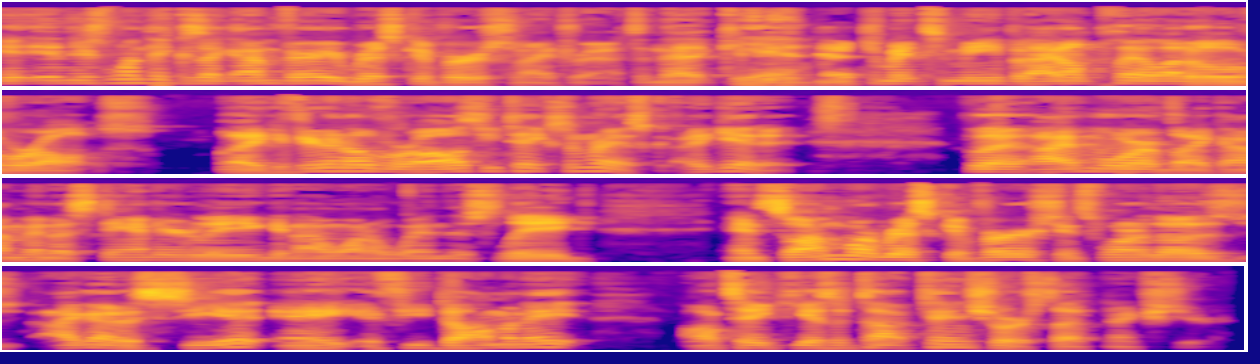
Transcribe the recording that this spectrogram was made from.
And, there's one thing because like I'm very risk averse when I draft, and that can Yeah. be a detriment to me. But I don't play a lot of overalls. Like if you're in overalls, you take some risk. I get it. But I'm more of like I'm in a standard league and I want to win this league, and so I'm more risk averse. It's one of those I got to see it. And hey, if you dominate, I'll take you as a top ten shortstop next year.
